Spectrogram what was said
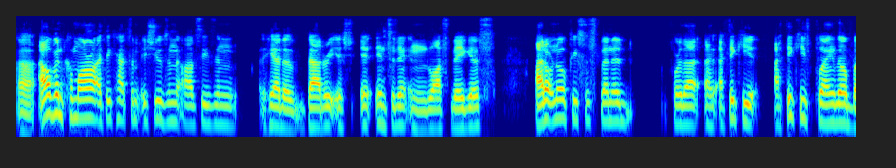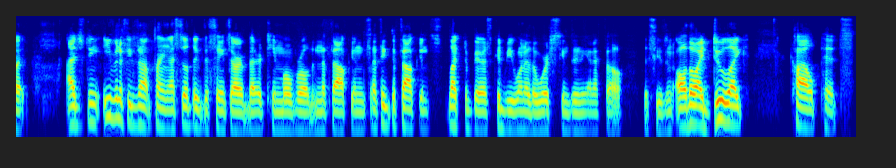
Uh, Alvin Kamara, I think, had some issues in the offseason. He had a battery ish, incident in Las Vegas. I don't know if he's suspended for that. I, I think he I think he's playing though, but I just think even if he's not playing, I still think the Saints are a better team overall than the Falcons. I think the Falcons, like the Bears, could be one of the worst teams in the NFL this season. Although I do like Kyle Pitts,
